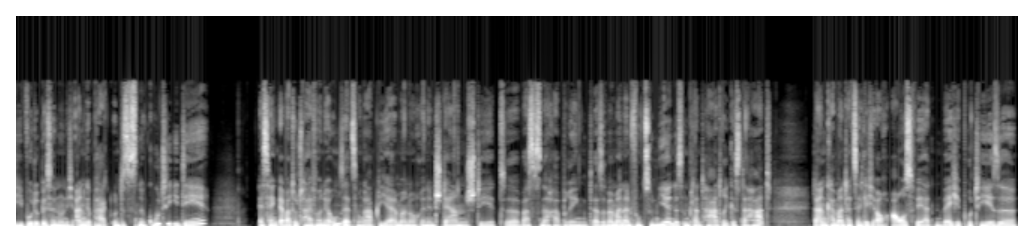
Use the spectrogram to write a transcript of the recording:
Die wurde bisher nur nicht angepackt und es ist eine gute Idee. Es hängt aber total von der Umsetzung ab, die ja immer noch in den Sternen steht, äh, was es nachher bringt. Also wenn man ein funktionierendes Implantatregister hat, dann kann man tatsächlich auch auswerten, welche Prothese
